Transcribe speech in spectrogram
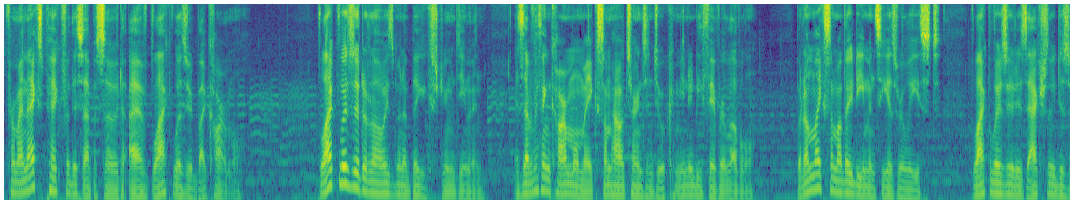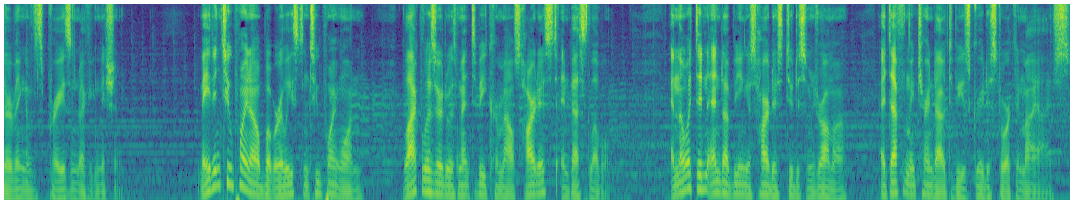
For my next pick for this episode, I have Black Blizzard by Krmal. Black Blizzard had always been a big extreme demon, as everything Krmal makes somehow turns into a community favorite level. But unlike some other demons he has released, Black Blizzard is actually deserving of its praise and recognition. Made in 2.0 but released in 2.1, Black Blizzard was meant to be Krmal's hardest and best level. And though it didn't end up being his hardest due to some drama, it definitely turned out to be his greatest work in my eyes.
